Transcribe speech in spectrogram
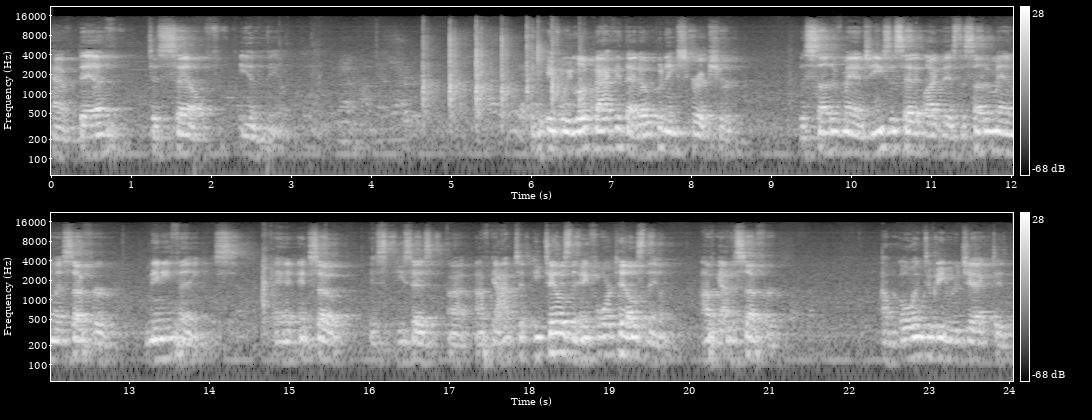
have death to self in them. If we look back at that opening scripture, the Son of Man, Jesus said it like this the Son of Man must suffer many things. And, and so he says, uh, I've got to, he tells them, he foretells them, I've got to suffer. I'm going to be rejected.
